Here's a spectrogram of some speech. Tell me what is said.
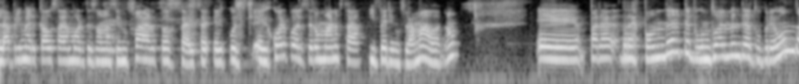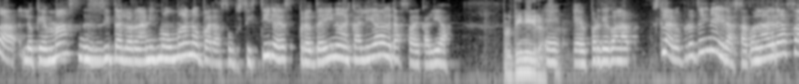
la primera causa de muerte son los infartos, o sea, el, cuerpo del ser humano está hiperinflamado, ¿no? Eh, para responderte puntualmente a tu pregunta, lo que más necesita el organismo humano para subsistir es proteína de calidad, grasa de calidad. Proteína y grasa. Eh, eh, porque con la, claro, proteína y grasa. Con la grasa,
